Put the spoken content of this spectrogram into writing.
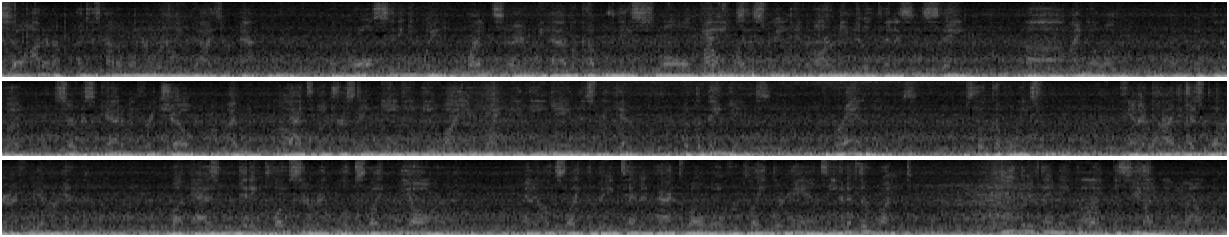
So I don't know. I just kind of wonder where you guys are at. And we're all sitting and waiting. Wednesday. And we have a couple of these small games oh, this weekend. Army, Middle Tennessee State. Uh, I know I'm a, a, bit of a service academy freak show. I would. That's interesting. Navy BYU might be the game this weekend, but the big games, the brand names, are still a couple weeks from them. And I kind of just wonder if we ever get looks like we are, and it looks like the Big Ten and Pac-12 overplayed their hands, even if they're right, even if they made the right decision,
